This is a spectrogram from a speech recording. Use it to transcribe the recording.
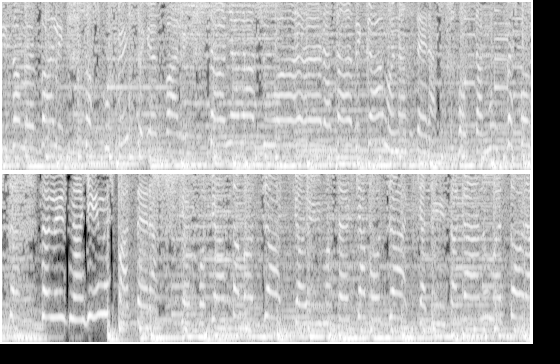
είχαμε βάλει. Το σκουφί στο κεφάλι στα μυαλά σου αέρα στα δικά μου ένα τέρας. Όταν μου πες πως δεν θέλεις να γίνεις πατέρας και φωτιά στα μπατζάκια είμαστε κι από τζάκια τι θα κάνουμε τώρα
